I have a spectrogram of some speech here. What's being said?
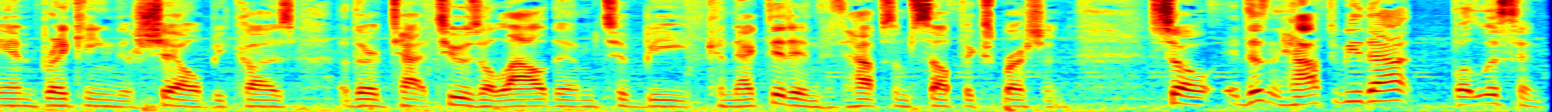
and breaking their shell because their tattoos allow them to be connected and have some self-expression. So, it doesn't have to be that, but listen,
